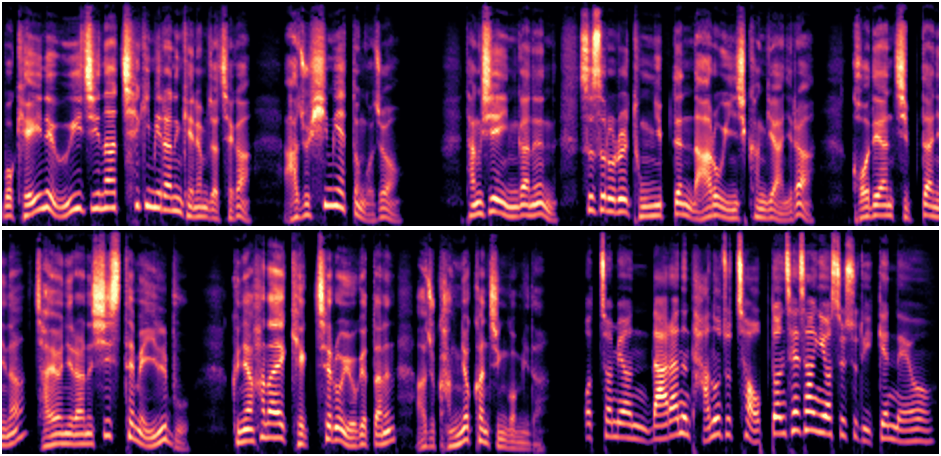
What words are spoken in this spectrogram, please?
뭐 개인의 의지나 책임이라는 개념 자체가 아주 희미했던 거죠. 당시의 인간은 스스로를 독립된 나로 인식한 게 아니라 거대한 집단이나 자연이라는 시스템의 일부, 그냥 하나의 객체로 여겼다는 아주 강력한 증거입니다. 어쩌면 나라는 단어조차 없던 세상이었을 수도 있겠네요.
